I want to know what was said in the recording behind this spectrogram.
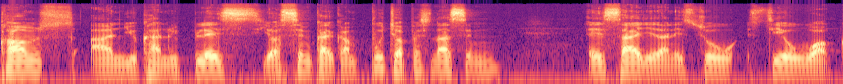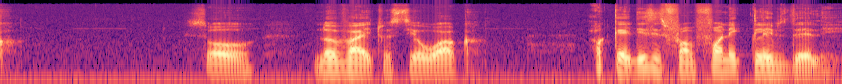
comes and you can replace your SIM card. You can put your personal SIM inside and it still still work. So Nova it will still work. Okay this is from funny clips daily.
